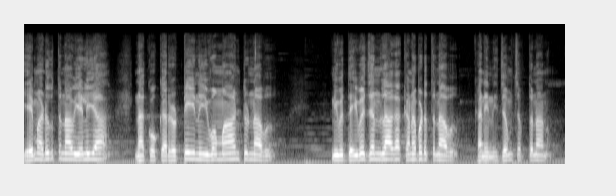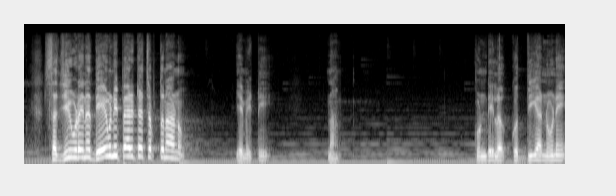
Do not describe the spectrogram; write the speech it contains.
ఏమడుగుతున్నావు ఎలియా? నాకు ఒక రొట్టెని ఇవ్వమా అంటున్నావు. నీవు దైవజన్లాగా కనబడుతున్నావు. కానీ నిజం చెప్తున్నాను. సజీవుడైన దేవుని పేరిట చెప్తున్నాను. ఏమిటి? నా కుండీలో కొద్దిగా నూనె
